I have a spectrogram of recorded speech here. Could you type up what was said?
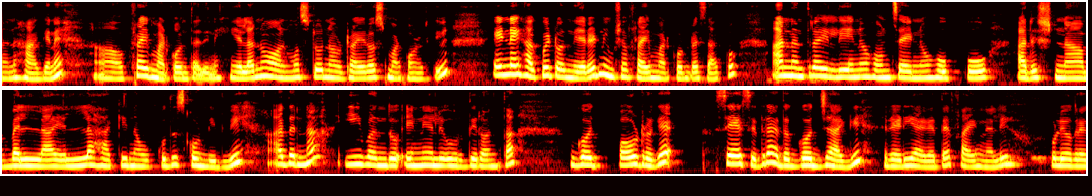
ನಾನು ಹಾಗೆಯೇ ಫ್ರೈ ಮಾಡ್ಕೊತಾ ಇದ್ದೀನಿ. ಎಲ್ಲನೂ ಆಲ್ಮೋಸ್ಟು ನಾವು ಡ್ರೈ ರೋಸ್ಟ್ ಮಾಡ್ಕೊಂಡಿರ್ತೀವಿ. ಎಣ್ಣೆಗೆ ಹಾಕ್ಬಿಟ್ಟು ಒಂದು ಎರಡು ನಿಮಿಷ ಫ್ರೈ ಮಾಡಿಕೊಂಡ್ರೆ ಸಾಕು. ಆನಂತರ ಇಲ್ಲಿ ಏನು ಹುಣಸೆ ಹಣ್ಣು, ಉಪ್ಪು ಅರಿಶಿನ ಬೆಲ್ಲ ಎಲ್ಲ ಹಾಕಿ ನಾವು ಕುದಿಸ್ಕೊಂಡಿದ್ವಿ. ಅದನ್ನು ಈ ಒಂದು ಎಣ್ಣೆಯಲ್ಲಿ ಹುರಿದಿರೋಂಥ ಗೊಜ್ ಪೌಡ್ರಿಗೆ ಸೇರಿಸಿದ್ರೆ ಅದು ಗೊಜ್ಜಾಗಿ ರೆಡಿ ಆಗುತ್ತೆ ಫೈನಲಿ ಪುಳಿಯೋಗರೆ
